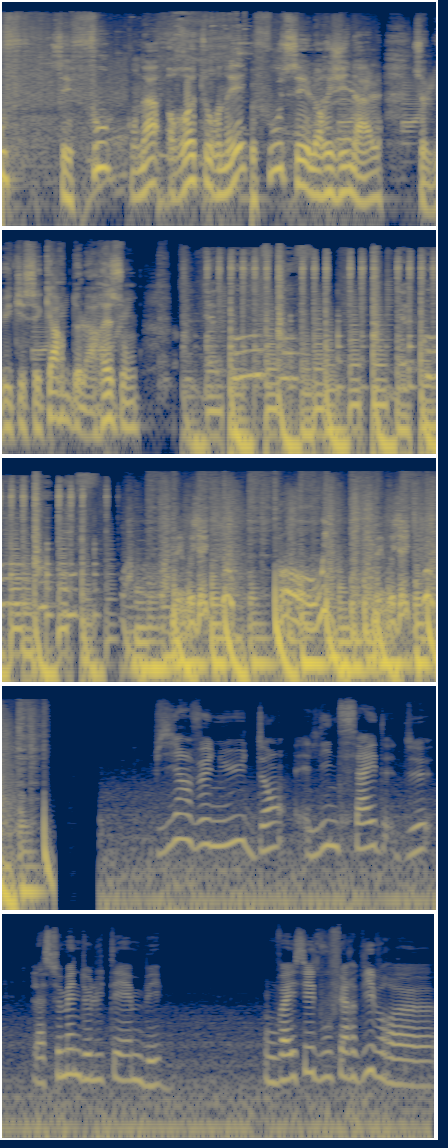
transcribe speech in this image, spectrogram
Ouf, c'est fou qu'on a retourné. Le fou, c'est l'original, celui qui s'écarte de la raison. Bienvenue dans l'inside de la semaine de l'UTMB. On va essayer de vous faire vivre euh,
